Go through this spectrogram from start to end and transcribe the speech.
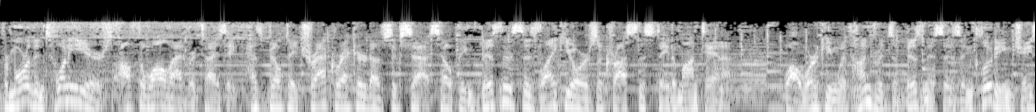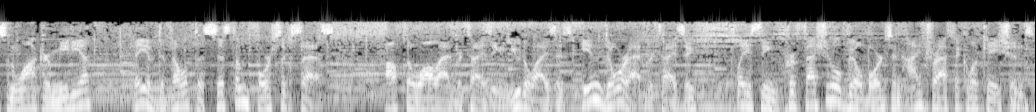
For more than 20 years, Off the Wall Advertising has built a track record of success helping businesses like yours across the state of Montana. While working with hundreds of businesses, including Jason Walker Media, they have developed a system for success. Off the Wall Advertising utilizes indoor advertising, placing professional billboards in high traffic locations.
